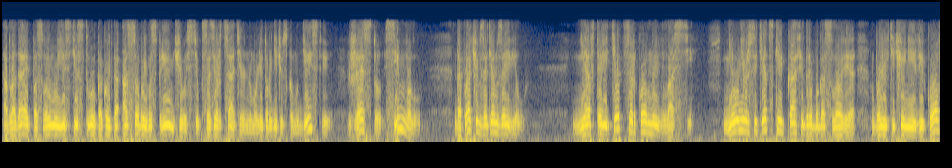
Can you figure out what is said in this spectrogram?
обладает по своему естеству какой-то особой восприимчивостью к созерцательному литургическому действию, жесту, символу, докладчик затем заявил, «Не авторитет церковной власти» ни университетские кафедры богословия были в течение веков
